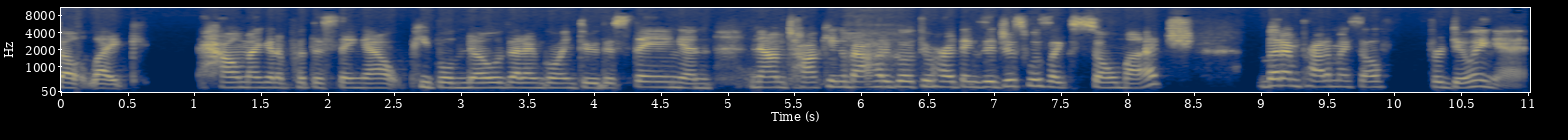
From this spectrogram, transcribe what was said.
felt like, how am I going to put this thing out? People know that I'm going through this thing, and now I'm talking about how to go through hard things. It just was like so much, but I'm proud of myself for doing it.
